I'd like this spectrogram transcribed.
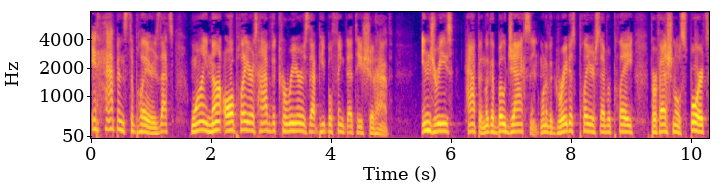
It happens to players. That's why not all players have the careers that people think that they should have. Injuries happen. Look at Bo Jackson, one of the greatest players to ever play professional sports,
